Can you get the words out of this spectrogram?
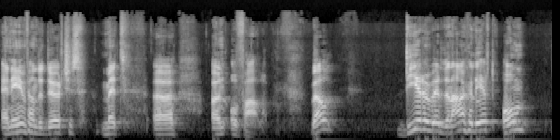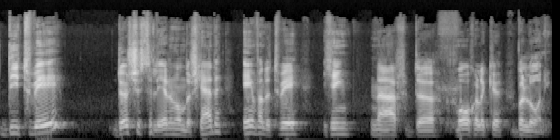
En een van de deurtjes met uh, een ovale. Wel, dieren werden aangeleerd om die twee deurtjes te leren onderscheiden. Eén van de twee ging naar de mogelijke beloning.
